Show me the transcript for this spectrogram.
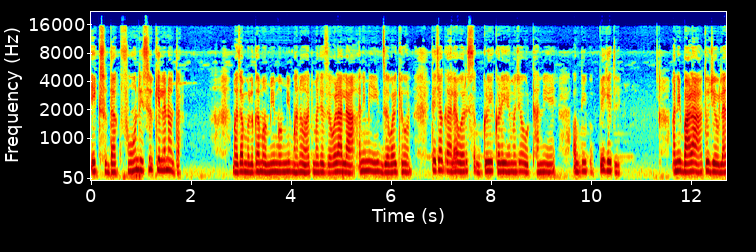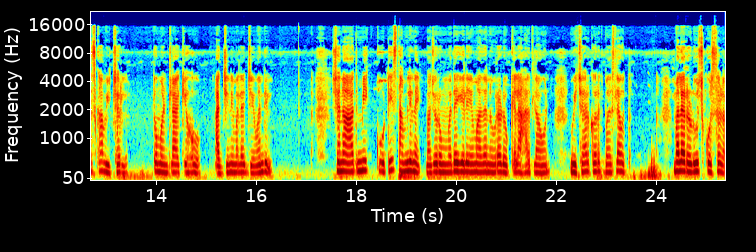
एकसुद्धा फोन रिसीव केला नव्हता. माझा मुलगा मम्मी मम्मी म्हणत माझ्या जवळ आला आणि मी जवळ घेऊन त्याच्या गाल्यावर सगळीकडे माझ्या ओठाने अगदी पप्पी घेतली. आणि बाळा तू जेवल्यास का? विचारलं. तो म्हटला की हो आजीने मला जेवण दिलं. क्षणात मी कुठेच थांबले नाही. माझ्या रूममध्ये गेले माझा नवरा डोक्याला हात लावून विचार करत बसला होता. मला रडूच कोसळलं.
